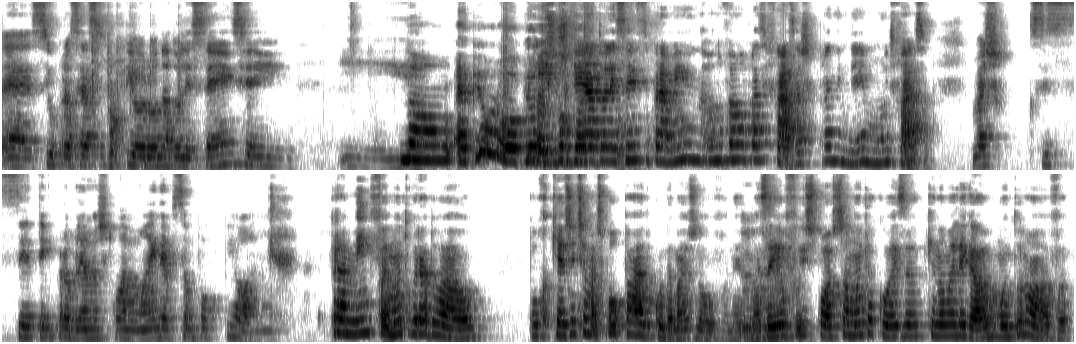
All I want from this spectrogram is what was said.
é, se o processo piorou na adolescência e. e... Não, é, piorou, piorou. E porque a adolescência, pra mim, não foi uma fase fácil. Acho que pra ninguém é muito fácil. Mas se você tem problemas com a mãe, deve ser um pouco pior, né? Pra mim foi muito gradual. Porque a gente é mais poupado quando é mais novo, né? Mas Uhum. aí eu fui exposta a muita coisa que não é legal, muito nova.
